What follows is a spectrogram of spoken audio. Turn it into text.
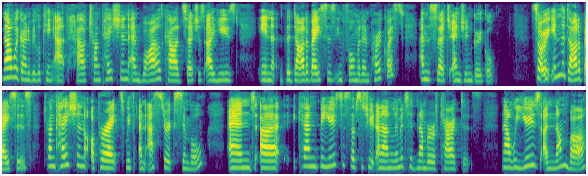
Now we're going to be looking at how truncation and wildcard searches are used in the databases Informit and ProQuest and the search engine Google. So in the databases, truncation operates with an asterisk symbol and uh, it can be used to substitute an unlimited number of characters. Now we use a number,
